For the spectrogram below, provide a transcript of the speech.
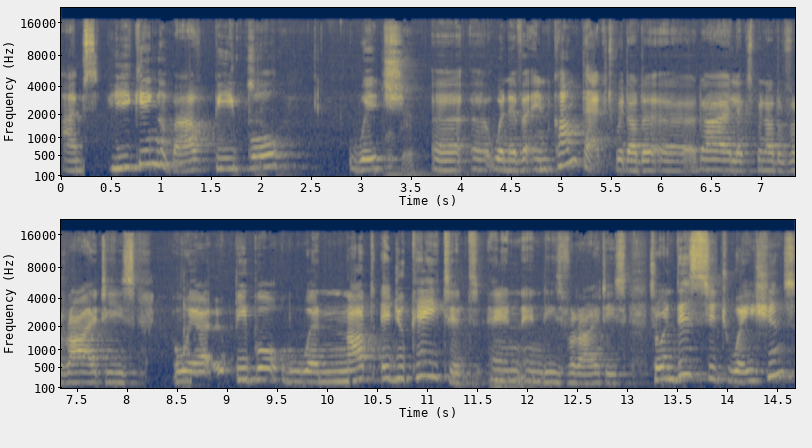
I'm speaking about people which, Okay. uh, uh, whenever in contact with other uh, dialects, with other varieties, where people who were not educated in, in these varieties. So, in these situations,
